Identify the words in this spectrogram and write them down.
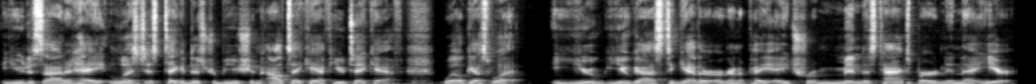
you decided hey let's just take a distribution. I'll take half you take half. Well guess what? You you guys together are going to pay a tremendous tax burden in that year.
